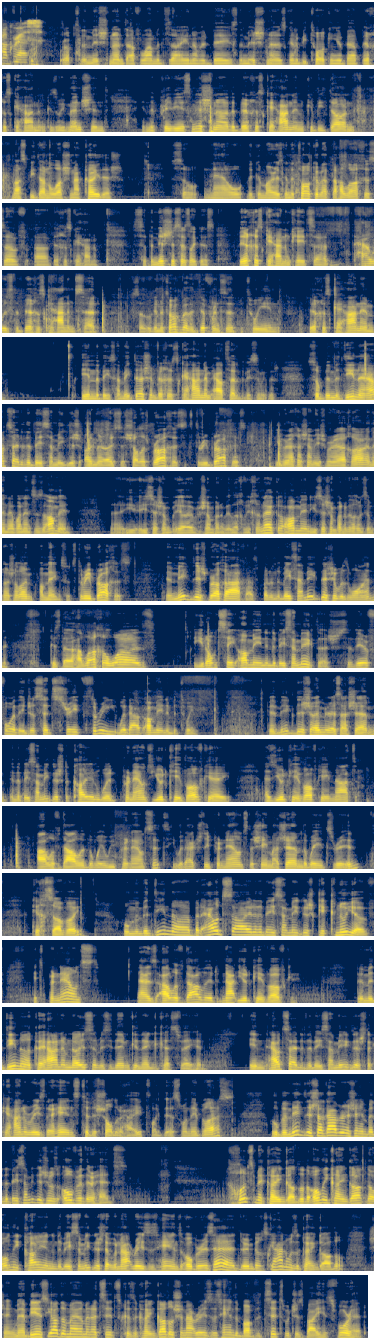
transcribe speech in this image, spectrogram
Progress. We're up to the Mishnah and Daf Lamed Zayin Amid Beis. The Mishnah is going to be talking about Birchas Kehanim because we mentioned in the previous Mishnah that Birchas Kehanim can be done, must be done in Lashon HaKodesh. So now the Gemara is going to talk about the halachas of uh, Birchas Kehanim. So the Mishnah says like this: Birchas Kehanim Ketzad. How is the Birchas Kehanim said? So we're going to talk about the differences between Birchas Kehanim in the Beis Hamikdash and Birchas Kehanim outside of the Beis Hamikdash. So Medina, outside of the Beis Hamikdash, Omer Oisa Shalosh Brachas. It's three brachas. Yivarech Hashem Yishmerecha, and then everyone says Amen. Uh, uh, Elech Vichaneka, Amen. So it's three brachas. The Mikdash bracha achas, but in the Beis Hamikdash it was one, because the halacha was you don't say Amen in the Beis Hamikdash. So therefore they just said straight three without Amen in between. B'migdash Hashem, in the Beis Hamikdash, the Kohen would pronounce Yud Vovke as Yud Vovke, not Aleph Dalid the way we pronounce it. He would actually pronounce the Shem Hashem the way it's written, Kichsavoy. Medina, but outside of the Beis Hamikdash, Kiknuyav, it's pronounced as Aleph Dalid, not Yud Vovke. B'Medina, Kehanim Noisim Isidem Kinegi. In outside of the Beis Hamikdash, the Kehanim raise their hands to the shoulder height, like this, when they bless. Ubemigdash Agaber Hashem, but the Beis Hamikdash was over their heads. Chutz mekayin gadol, the only kain gadol, the only kain in the Beis Hamikdash that would not raise his hands over his head during Kehanim was a kain gadol. Sheng mebias tzitz, because the kain gadol should not raise his hand above the tzitz, which is by his forehead.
